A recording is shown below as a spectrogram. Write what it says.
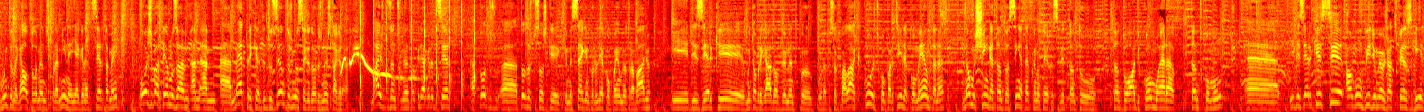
muito legal, pelo menos pra mim, né? E agradecer também. Hoje batemos a, a- a- a métrica de 200 mil seguidores no Instagram. Mais de 200 mil. Então eu queria agradecer a, todos, a todas as pessoas que, que me seguem por ali, acompanham o meu trabalho. E dizer que muito obrigado, obviamente, por, por a pessoa que vai lá, que curte, compartilha, comenta, né? Não me xinga tanto assim, até porque eu não tenho recebido tanto, tanto ódio como era tanto comum. É, e dizer que se algum vídeo meu já te fez rir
